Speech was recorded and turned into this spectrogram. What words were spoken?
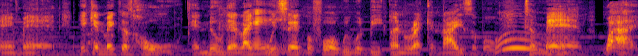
Amen. He can make us whole and new that, like we said before, we would be unrecognizable Woo. to man why?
